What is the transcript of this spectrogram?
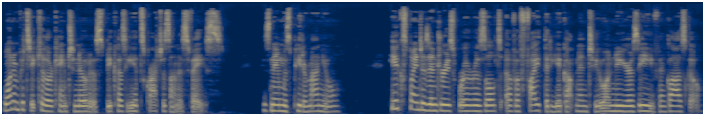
One in particular came to notice because he had scratches on his face. His name was Peter Manuel. He explained his injuries were the result of a fight that he had gotten into on New Year's Eve in Glasgow.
